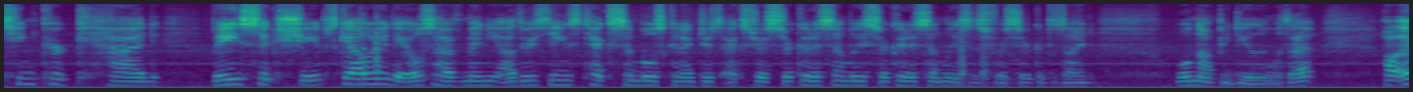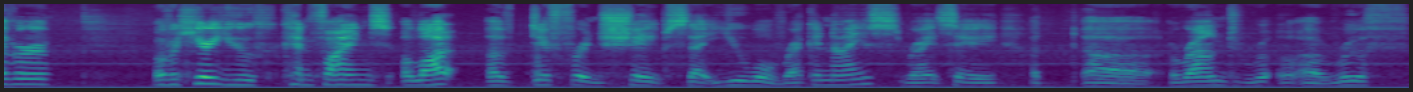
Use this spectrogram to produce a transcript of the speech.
Tinkercad Basic Shapes Gallery. They also have many other things, text symbols, connectors, extra circuit assemblies. Circuit assemblies is for circuit design. We'll not be dealing with that. However, over here you can find a lot of different shapes that you will recognize, right? Say a, uh, a round a roof,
